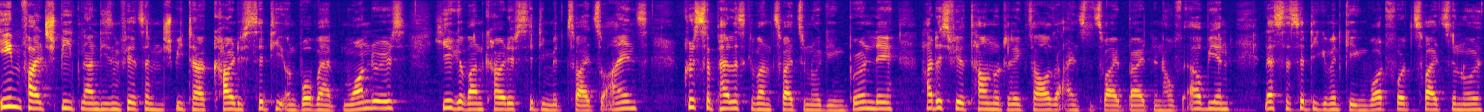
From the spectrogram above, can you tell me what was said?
Ebenfalls spielten an diesem 14. Spieltag Cardiff City und Wolverhampton Wanderers. Hier gewann Cardiff City mit 2 zu 1. Crystal Palace gewann 2 zu 0 gegen Burnley. Huddersfield Town unterlegt zu Hause 1 zu 2 Brighton Hove Albion. Leicester City gewinnt gegen Watford 2 zu 0.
